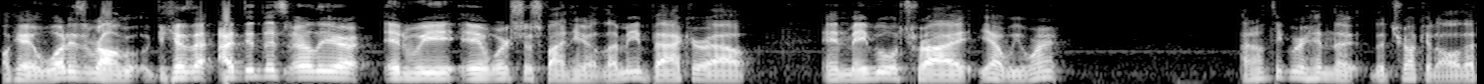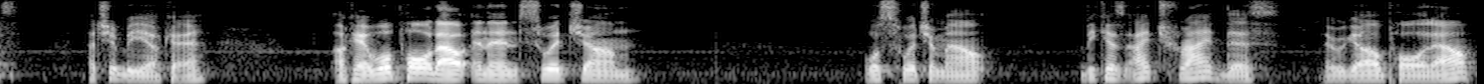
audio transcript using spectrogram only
Okay, what is wrong? Because I, I did this earlier and we it works just fine. Here, let me back her out and maybe we'll try. Yeah, we weren't. I don't think we are hitting the, the truck at all. That's That should be okay. Okay, we'll pull it out and then switch. Um, We'll switch them out. Because I tried this. There we go. Pull it out.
